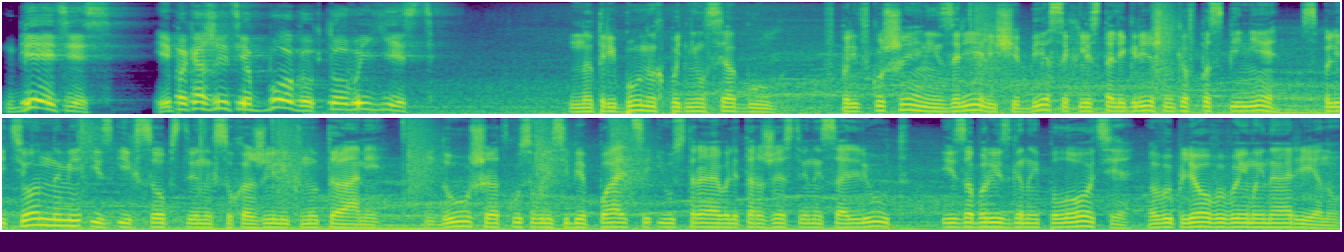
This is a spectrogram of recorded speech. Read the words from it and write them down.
бейтесь и покажите Богу, кто вы есть. На трибунах поднялся гул. В предвкушении зрелища бесы хлестали грешников по спине, сплетенными из их собственных сухожилий кнутами. Души откусывали себе пальцы и устраивали торжественный салют из обрызганной плоти, выплевываемой на арену.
